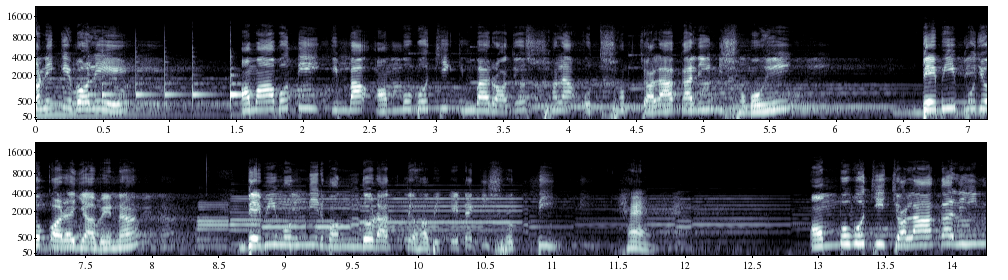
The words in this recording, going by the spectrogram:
অনেকে বলে, অমাবতী কিংবা অম্বুবচী কিংবা রজস্বলা উৎসব চলাকালীন সময়ে দেবী পুজো করা যাবে না। দেবী মন্দির বন্ধ রাখতে হবে, এটা কি সত্যি? হ্যাঁ। অম্বুবচী চলাকালীন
